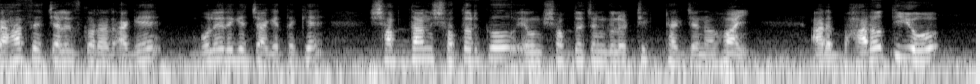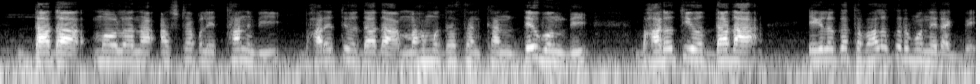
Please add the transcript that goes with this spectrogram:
বাহাসে চ্যালেঞ্জ করার আগে, বলে রেখেছে আগে থেকে, সাবধান, সতর্ক এবং শব্দচনগুলো ঠিকঠাক যেন হয়। আর ভারতীয় দাদা মৌলানা আশরাফ আলী থানবি ভারতীয় দাদা মাহমুদ হাসান খান দেওবন্দি ভারতীয় দাদা এগুলো কথা ভালো করে মনে রাখবে।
